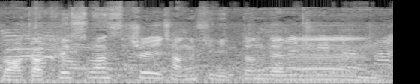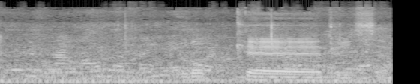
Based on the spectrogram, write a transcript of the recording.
그 아까 크리스마스 트리 장식 있던 데는 그렇게 돼 있어요.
